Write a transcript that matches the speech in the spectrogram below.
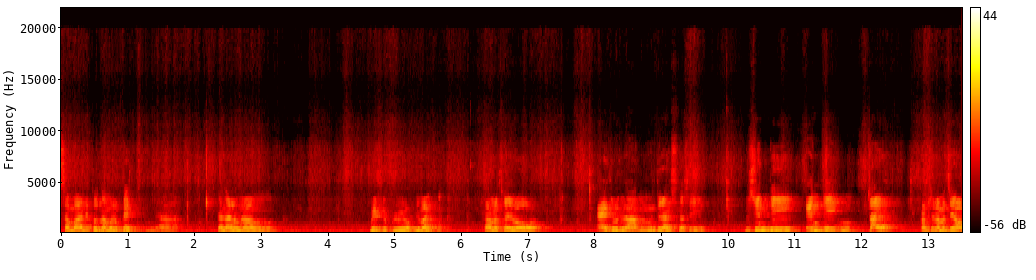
kasama nito na malupit na nanalo ng of the Month. Salamat kayo idol na maintenance na si Vicente Enteng Taya. Maraming salamat sa iyo.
